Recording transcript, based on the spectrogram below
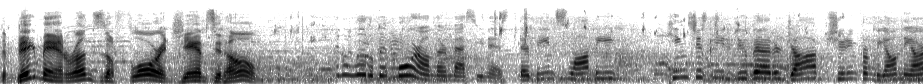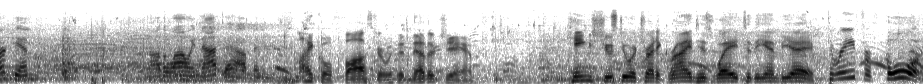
The big man runs the floor and jams it home. And a little bit more on their messiness. They're being sloppy. Kings just need to do a better job shooting from beyond the arc and not allowing that to happen. Michael Foster with another jam. King Shoe Stewart trying to grind his way to the NBA. Three for four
